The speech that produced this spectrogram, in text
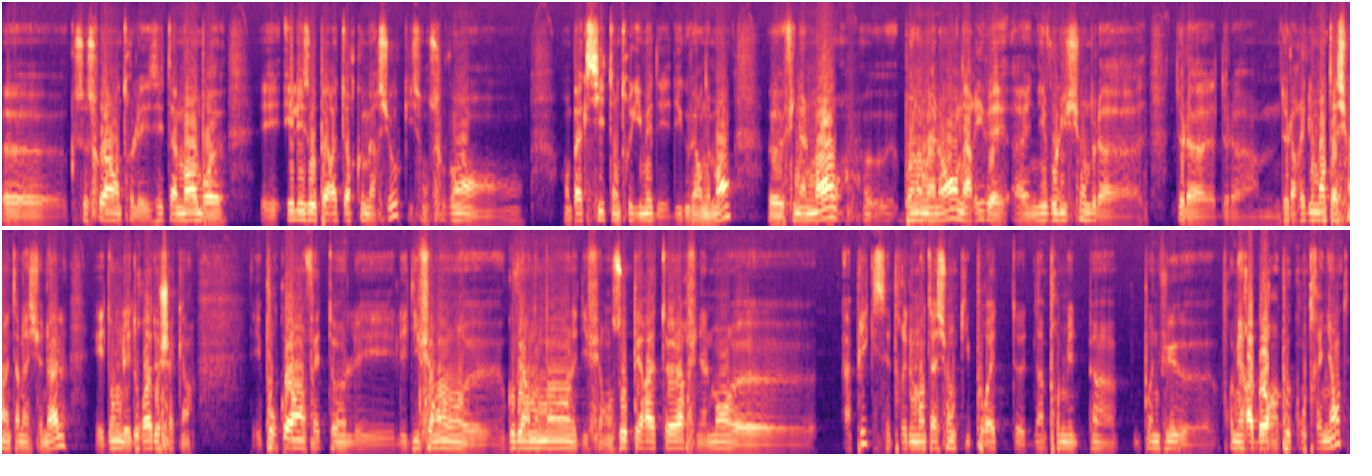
euh, que ce soit entre les États membres et, les opérateurs commerciaux, qui sont souvent en, backseat entre guillemets des, gouvernements, euh, finalement, bon an mal an, on arrive à, une évolution de la, réglementation internationale et donc les droits de chacun. Et pourquoi en fait les, différents gouvernements, les différents opérateurs finalement applique cette réglementation qui pourrait être d'un premier point de vue, euh, premier abord, un peu contraignante,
